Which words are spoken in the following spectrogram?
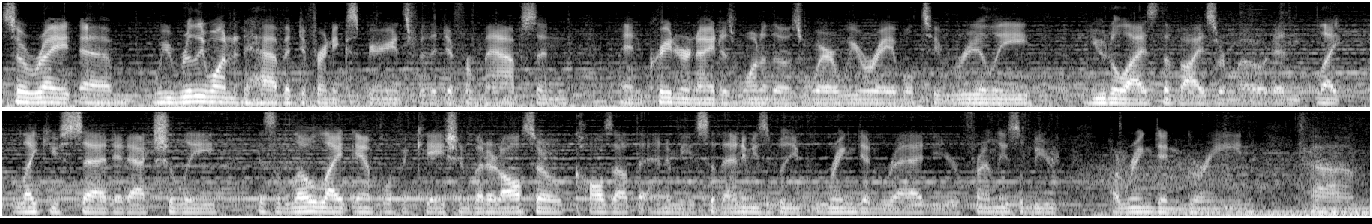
So right, um, we really wanted to have a different experience for the different maps, and and Crater Night is one of those where we were able to really utilize the visor mode. And like like you said, it actually is a low light amplification, but it also calls out the enemies. So the enemies will be ringed in red, your friendlies will be ringed in green, um,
